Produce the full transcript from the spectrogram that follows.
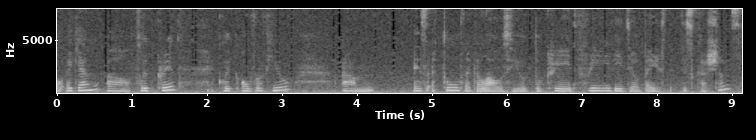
So again, uh, Flipgrid, a quick overview, um, is a tool that allows you to create free video-based discussions.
